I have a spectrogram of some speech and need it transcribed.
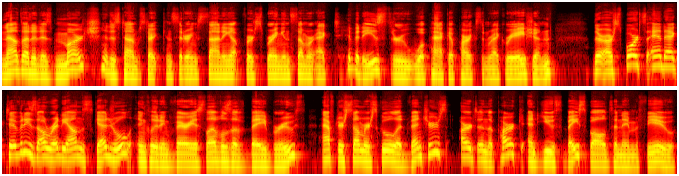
Now that it is March, it is time to start considering signing up for spring and summer activities through Waupaca Parks and Recreation. There are sports and activities already on the schedule, including various levels of Babe Ruth, after summer school adventures, art in the park, and youth baseball, to name a few.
